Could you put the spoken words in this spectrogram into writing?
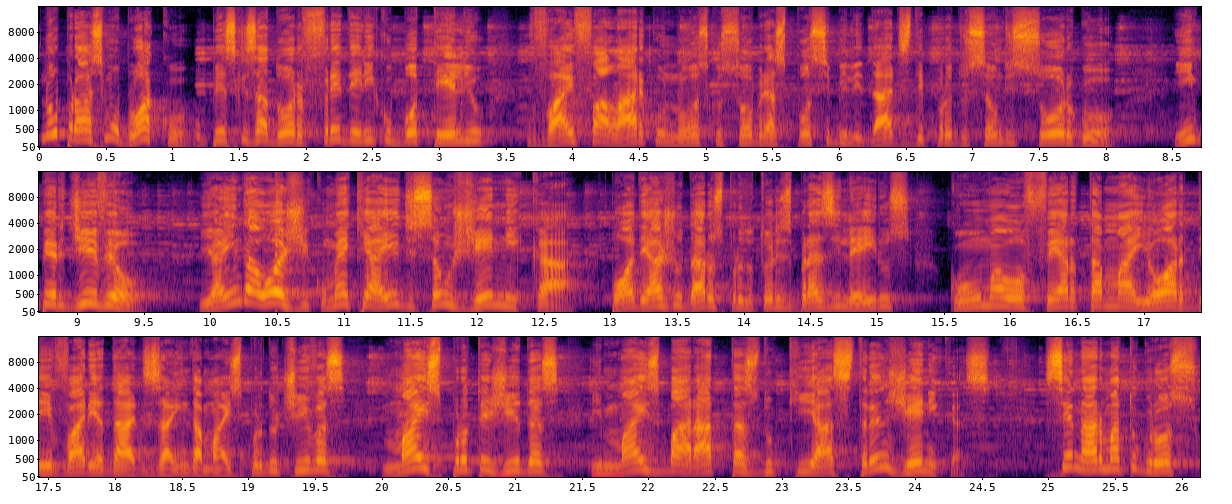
No próximo bloco, o pesquisador Frederico Botelho vai falar conosco sobre as possibilidades de produção de sorgo imperdível. E ainda hoje, como é que a edição gênica pode ajudar os produtores brasileiros com uma oferta maior de variedades ainda mais produtivas, mais protegidas e mais baratas do que as transgênicas? Senar Mato Grosso,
